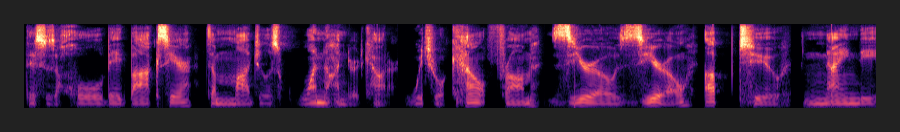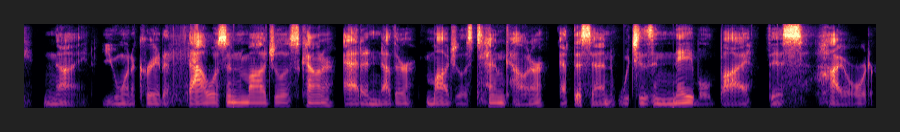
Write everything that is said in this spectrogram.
this is a whole big box here, it's a modulus 100 counter, which will count from 0, 0 up to 99. You want to create a thousand modulus counter, add another modulus 10 counter at this end, which is enabled by this higher order.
